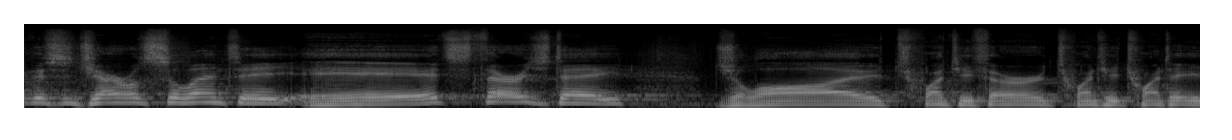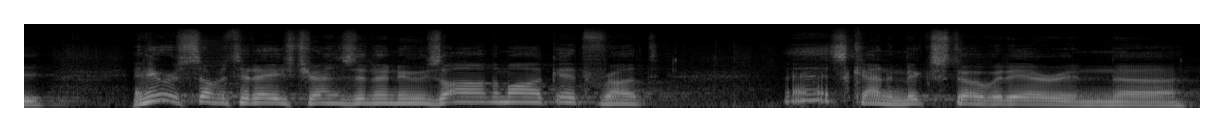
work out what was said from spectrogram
this is Gerald Celente. It's Thursday, July 23rd, 2020. And here are some of today's trends in the news on the market front. It's kind of mixed over there in uh,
